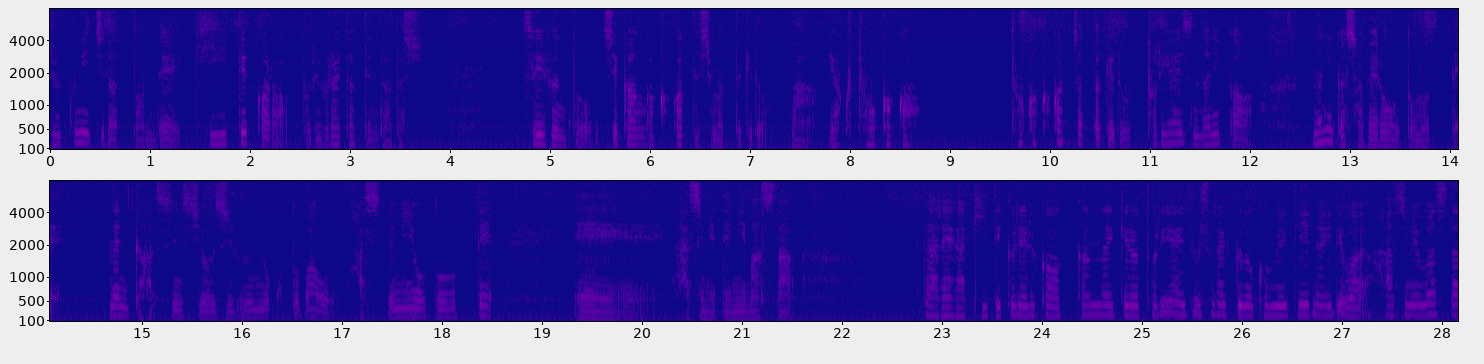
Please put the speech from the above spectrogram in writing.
19日だったんで聞いてからどれぐらい経ってんだ私随分と時間がかかってしまったけどまあ約10日か10日かかっちゃったけどとりあえず何か何か喋ろうと思って何か発信しよう自分の言葉を発してみようと思って、えー、始めてみました。誰が聞いてくれるかわかんないけどとりあえず Slack のコミュニティ内では始めましたっ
